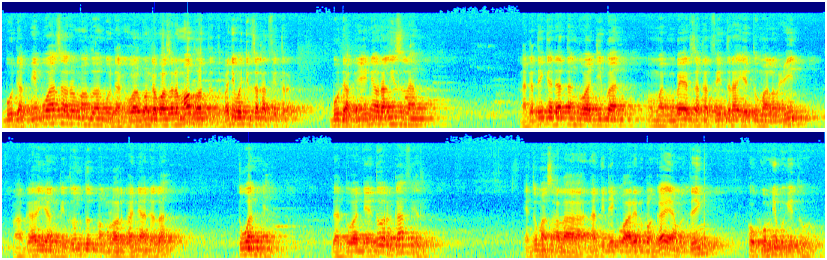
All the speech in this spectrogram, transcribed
Budaknya puasa Ramadan. Budak walaupun gak puasa Ramadan tetap aja wajib zakat fitrah. Budaknya ini orang Islam. Nah ketika datang kewajiban membayar zakat fitrah yaitu malam Id maka yang dituntut mengeluarkannya adalah tuannya. Dan tuannya itu orang kafir. Itu masalah nanti dia keluarin apa yang penting hukumnya begitu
